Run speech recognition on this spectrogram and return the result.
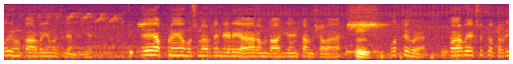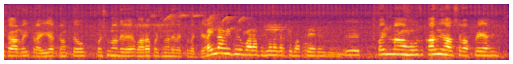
ਉਹਦੀ ਹੁਣ ਕਾਰਵਾਈ ਅਮਲ 'ਚ ਲੈਂਦੀ ਹੈ। ਇਹ ਆਪਣੇ ਹੁਸਨਰ ਦੇ ਨੇੜੇ ਆ ਰਮਦਾਸੀਆਂ ਦੀ ਧਰਮਸ਼ਾਲਾ ਹੈ। ਹੂੰ। ਉੱਥੇ ਹੋਇਆ। ਕਾਰਵਾਈ 174 ਦੀ ਕਾਰਵਾਈ ਕਰਾਈ ਆ ਕਿਉਂਕਿ ਉਹ ਪਸ਼ੂਆਂ ਦੇ ਆਵਾਰਾ ਪਸ਼ੂਆਂ ਦੇ ਵਿੱਚ ਵੱਜਿਆ। ਪਹਿਲਾਂ ਵੀ ਕੋਈ ਵਾਰਾ ਪਸ਼ੂਆਂ ਦਾ ਕਰਕੇ ਵਾਪਰਿਆ ਇਹ ਪਹਿਲਾਂ ਹੋ ਕਾਫੀ ਹਾਦਸੇ ਵਾਪਰੇ ਆ ਇਹ।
